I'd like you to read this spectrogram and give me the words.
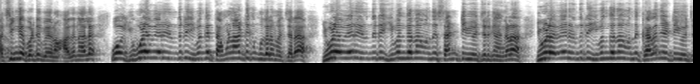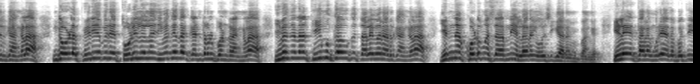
அசிங்கப்பட்டு போயிடும் அதனால ஓ இவ்வளோ பேர் இருந்துட்டு இவங்க தமிழ்நாட்டுக்கு முதலமைச்சரா? இவ்வளோ பேர் இருந்துட்டு இவங்க தான் வந்து சன் டிவி வச்சுருக்காங்களா? இவ்வளோ பேர் இருந்துட்டு இவங்க தான் வந்து கலைஞர் டிவி வச்சுருக்காங்களா? இங்கே உள்ள பெரிய பெரிய தொழிலெல்லாம் இவங்க தான் கண்ட்ரோல் பண்ணுறாங்களா இவங்க தான் திமுகவுக்கு தலைவராக இருக்காங்களா? என்ன கொடுமை சார்னு எல்லாரும் யோசிக்க ஆரம்பிப்பாங்க. இளைய தலைமுறை அதை பற்றி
